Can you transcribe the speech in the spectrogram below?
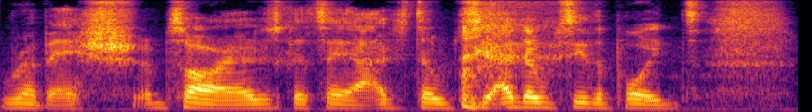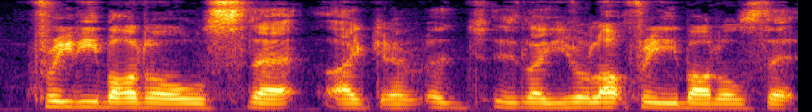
rubbish. I'm sorry. I'm just gonna say that. I just don't see. I don't see the point. 3D models that like uh, uh, like you a lot 3D models that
